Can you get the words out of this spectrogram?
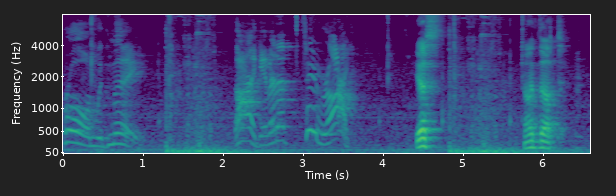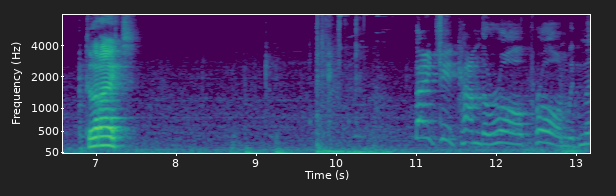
prawn with me. I give it a two right. Yes. Not that. To right. Don't you come the raw prawn with me.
